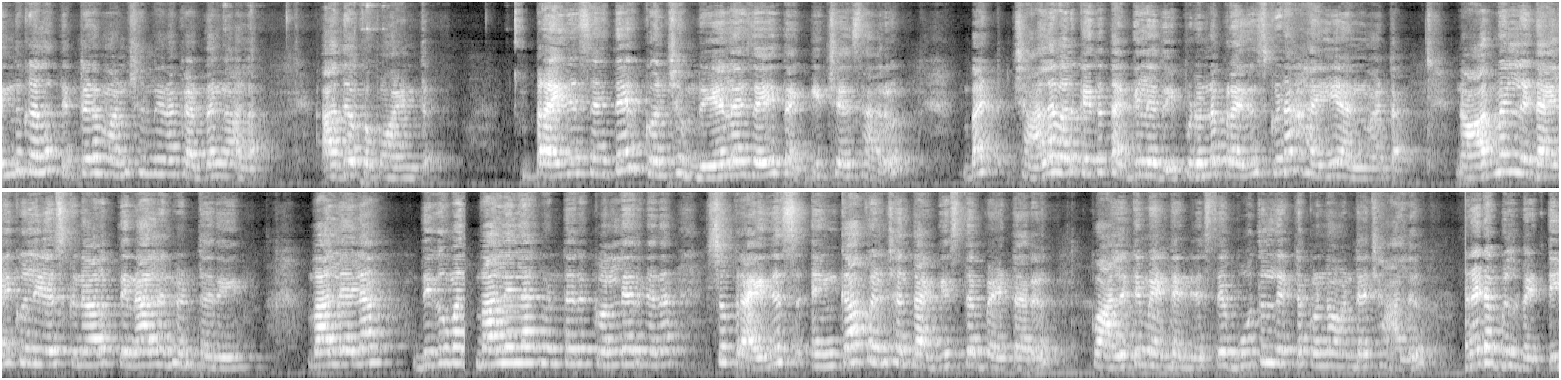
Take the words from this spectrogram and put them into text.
ఎందుకు అలా తిట్టడం మనుషుల్ని నాకు అర్థం కావాలా అది ఒక పాయింట్ ప్రైజెస్ అయితే కొంచెం రియలైజ్ అయ్యి తగ్గించేశారు బట్ చాలా వరకు అయితే తగ్గలేదు. ఇప్పుడున్న ప్రైజెస్ కూడా హై అన్నమాట. నార్మల్ డైలీ కూలీ చేసుకునే వాళ్ళకి తినాలని ఉంటుంది. వాళ్ళు ఎలా దిగుమతి వాళ్ళు ఎలా కొంటారు కొనలేరు కదా. సో ప్రైజెస్ ఇంకా కొంచెం తగ్గిస్తే బెటర్ క్వాలిటీ మెయింటైన్ చేస్తే బూతులు తిట్టకుండా ఉంటే చాలు. మన డబ్బులు పెట్టి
